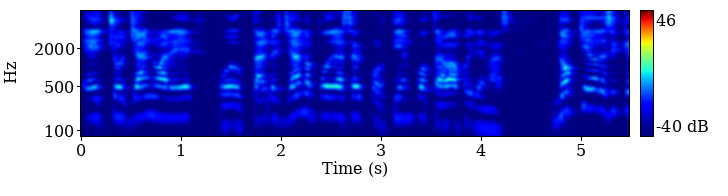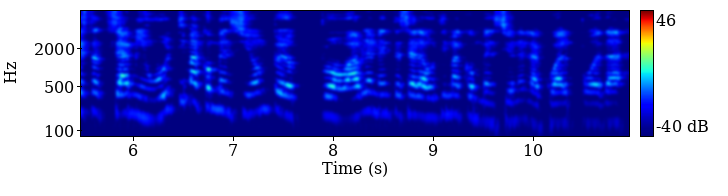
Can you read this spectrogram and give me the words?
hecho, ya no haré o tal vez ya no podré hacer por tiempo, trabajo y demás. No quiero decir que esta sea mi última convención, pero probablemente sea la última convención en la cual pueda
